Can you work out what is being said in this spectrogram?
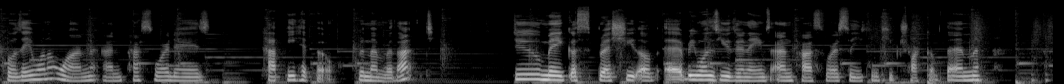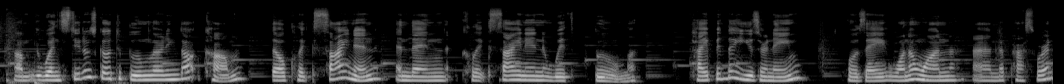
Jose101 and password is Happy Hippo. Remember that? Do make a spreadsheet of everyone's usernames and passwords so you can keep track of them. Um, when students go to boomlearning.com, they'll click sign in and then click sign in with Boom. Type in the username Jose101 and the password.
